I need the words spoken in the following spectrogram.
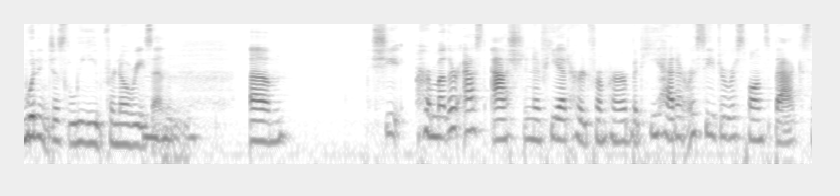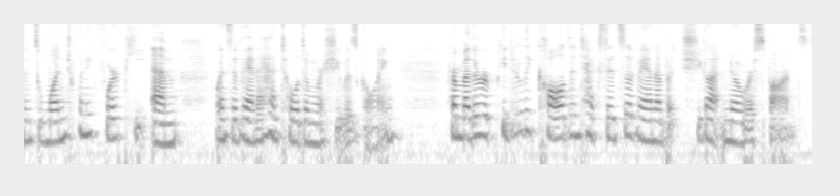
wouldn't just leave for no reason Mhm. um she her mother asked ashton if he had heard from her but he hadn't received a response back since 1.24 p.m when savanna had told him where she was going her mother repeatedly called and texted savanna but she got no response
